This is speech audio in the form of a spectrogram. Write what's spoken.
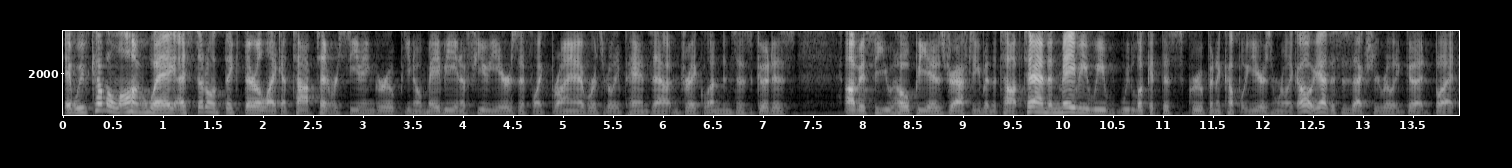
it, we've come a long way. I still don't think they're like a top ten receiving group. You know, maybe in a few years if like Bryan Edwards really pans out and Drake London's as good as obviously you hope he is drafting him in the top 10 then maybe we we look at this group in a couple years and we're like oh yeah this is actually really good but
